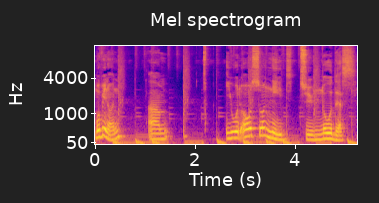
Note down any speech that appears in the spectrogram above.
Moving on, um, you would also need to know this.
